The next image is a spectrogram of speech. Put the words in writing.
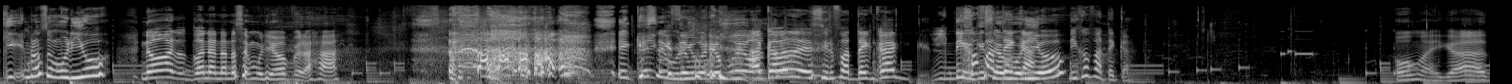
¿Qué? No se murió. No, bueno, no, no se murió, pero ajá. ¿En qué se que murió? Acaba de decir Fateca. Dijo que se Fateca. murió? Dijo Fateca. Oh my god.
